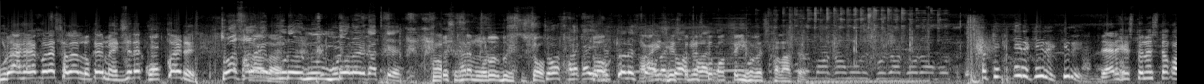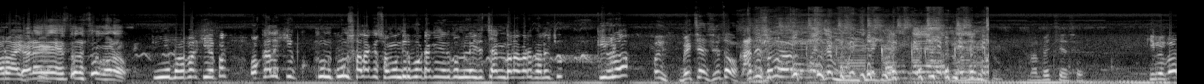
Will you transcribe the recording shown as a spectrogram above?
বুড়া হয়ে করে শালা লোকের মেঝে সাথে কক করে রে। চ শালা বুড়ো বুড়ো লাগে কাজকে তো সেখানে মোড়ল চ। শালা কাই তো করতেই হবে শালা স্যার কি রে কি রে কি রে? আরে তো করো এরা হেস্টনেস তো করো। কি বাবার কি ব্যাপার? ওকালে কি কোন কোন শালাকে সমন্দির বউটাকে এরকম লেগেছে চ্যাং দলা করে ফেলেছো? কি হলো? ওই বেঁচে আছে তো। কাজে শোনো। না বেঁচে আছে। কি ব্যাপার?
